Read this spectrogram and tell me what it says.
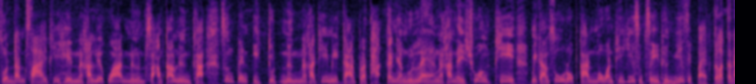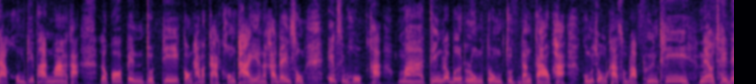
ส่วนด้านซ้ายที่เห็นนะคะ เรียกว่าเนิน 391 ค่ะ ซึ่งเป็นอีกจุดหนึ่งนะคะที่มีการประทะกันอย่างรุนแรงนะคะ ในช่วงที่มีการสู้รบกันเมื่อวันที่ 24 ถึง 28 กรกฎาคมที่ผ่านมาค่ะ แล้วก็เป็นจุดที่กองทัพอากาศของไทยนะคะ ได้ส่ง F16 ค่ะ มาทิ้งระเบิดลงตรงจุดดังกล่าวค่ะคุณผู้ชมคะสำหรับพื้นที่แนวชายแด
